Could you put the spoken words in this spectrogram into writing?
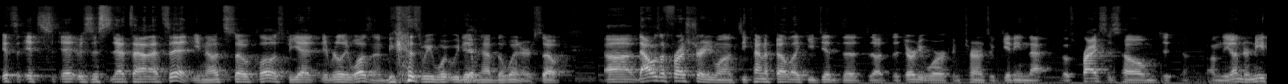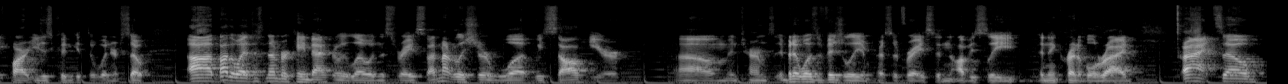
it's it's it was just that's that's it. You know, it's so close, but yet it really wasn't because we we didn't have the winner. So uh, that was a frustrating one because you kind of felt like you did the, the the dirty work in terms of getting that those prices home. To, on the underneath part, you just couldn't get the winner. So, uh, by the way, this number came back really low in this race, so I'm not really sure what we saw here um, in terms, but it was a visually impressive race and obviously an incredible ride. All right, so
